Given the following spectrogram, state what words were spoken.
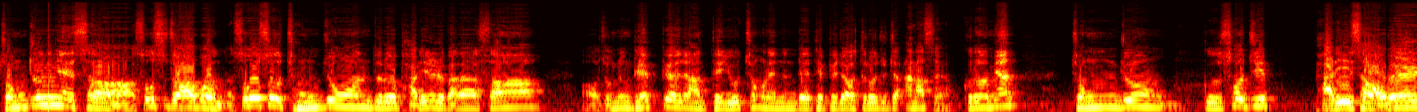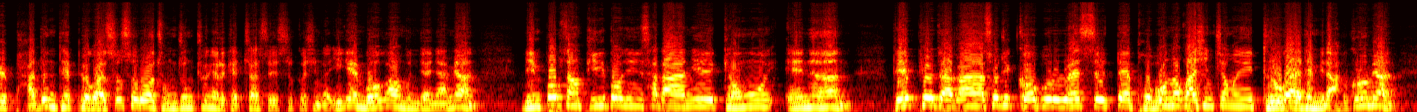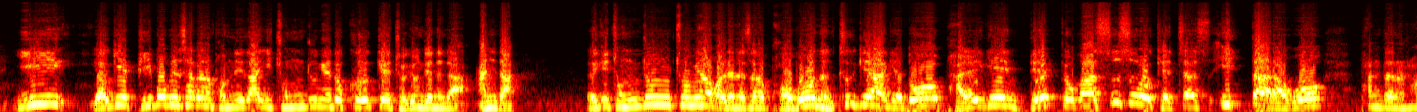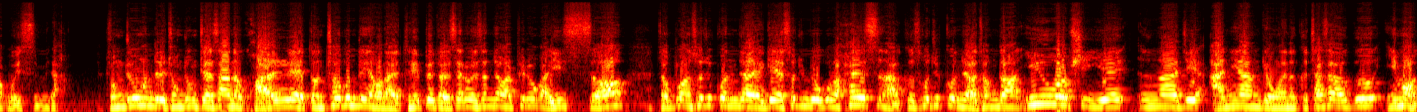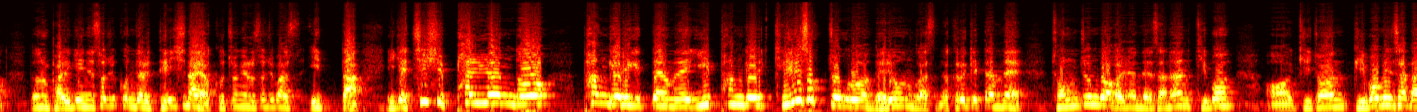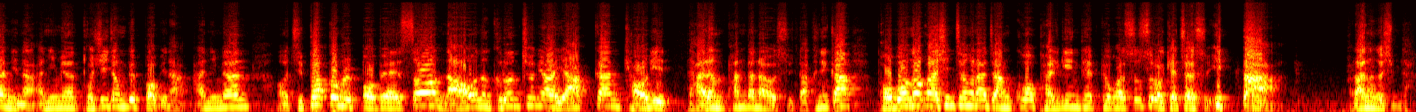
종중에서 소수 조합원, 소수 종중원들의 발의를 받아서 어, 종중 대표자한테 요청을 했는데 대표자가 들어주지 않았어요. 그러면 종중 그 소집 발의서를 받은 대표가 스스로 종중총회를 개최할 수 있을 것인가? 이게 뭐가 문제냐면 민법상 비법인 사단일 경우에는 대표자가 소집 거부를 했을 때 법원 허가 신청이 들어가야 됩니다. 그러면 이 여기에 비법인 사단의 법리가 이 종중에도 그렇게 적용되는가? 아니다. 여기 종중총회와 관련해서 법원은 특이하게도 발기인 대표가 스스로 개최할 수 있다라고 판단을 하고 있습니다. 종중원들의 종중재산은 관례 또는 처분 등에 관하여 대표자를 새로 선정할 필요가 있어 적법한 소집권자에게 소집 요구를 하였으나 그 소집권자가 정당한 이유 없이 이에 응하지 아니한 경우에는 그 자사의 임원 또는 발기인이 소집권자를 대신하여 그 총회를 소집할 수 있다. 이게 78년도 판결이기 때문에 이 판결이 계속적으로 내려오는 것 같습니다. 그렇기 때문에 정중과 관련돼서는 기본 어, 기존 비법인 사단이나 아니면 도시정비법이나 아니면 어, 집합건물법에서 나오는 그런 청약과 약간 결이 다른 판단을 할수 있다. 그러니까 법원허가 신청을 하지 않고 발기인 대표가 스스로 개최할 수 있다. 라는 것입니다.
